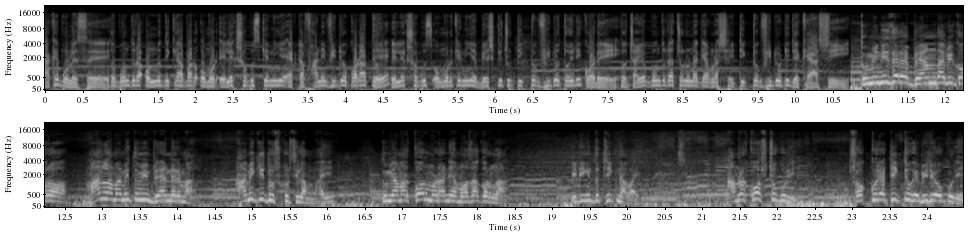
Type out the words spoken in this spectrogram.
কাকে বলেছে। তো বন্ধুরা অন্যদিকে আবার ওমর এলেক সবুজকে নিয়ে একটা ফানি ভিডিও করাতে এলেক সবুজ ওমরকে নিয়ে বেশ কিছু টিকটক ভিডিও তৈরি করে। তো যাই হোক বন্ধুরা চলুন আগে আমরা সেই টিকটক ভিডিওটি দেখে আসি। তুমি নিজের ব্র্যান্ড দাবি করো মানলাম আমি তুমি ব্র্যান্ডের মাল। আমি কি দোষ করছিলাম ভাই? তুমি আমার কর্মটা নিয়ে মজা করলা। এটি কিন্তু ঠিক না ভাই। আমরা কষ্ট করি শখ করে টিকটকে ভিডিও করি।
